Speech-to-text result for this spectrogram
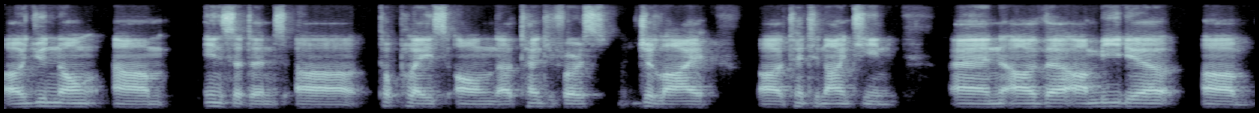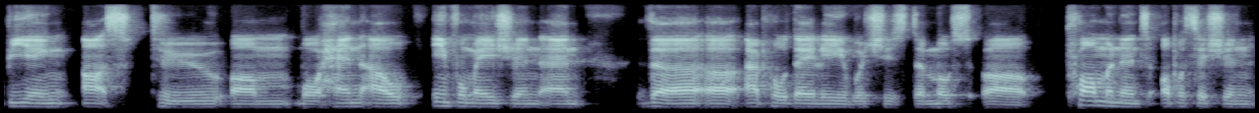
uh, Yuen um, incident uh, took place on 21st July 2019. And there are media being asked to well, hand out information and the Apple Daily, which is the most prominent opposition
